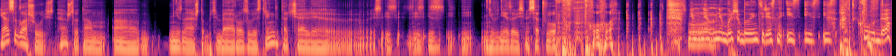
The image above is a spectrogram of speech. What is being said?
я соглашусь, да, что там а, не знаю, чтобы у тебя розовые стринги торчали э, из, из- из- из- не вне зависимости от твоего пола. Мне, мне- мне больше было интересно, из, из, из откуда.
